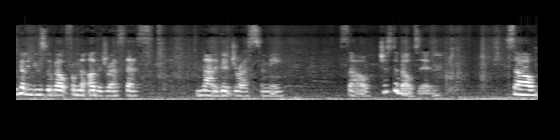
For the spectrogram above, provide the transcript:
I'm going to use the belt from the other dress that's not a good dress for me. So just about it. So,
